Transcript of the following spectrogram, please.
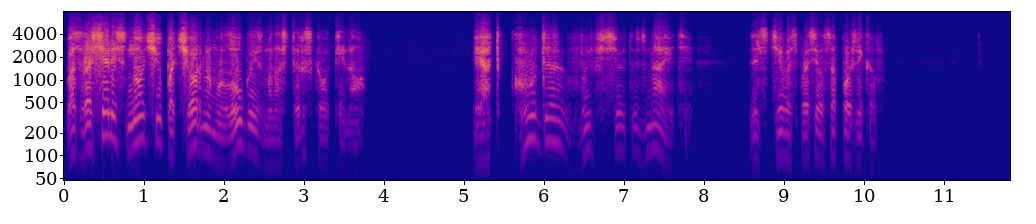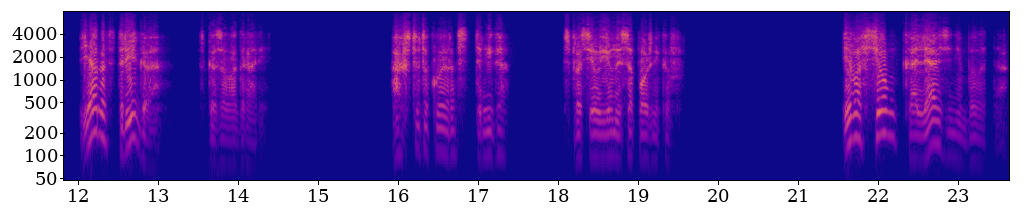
возвращались ночью по черному лугу из монастырского кино. И откуда вы все это знаете? льстиво спросил Сапожников. Я Растрига, сказал аграрий. А что такое Растрига? спросил юный Сапожников. И во всем Колязине было так.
